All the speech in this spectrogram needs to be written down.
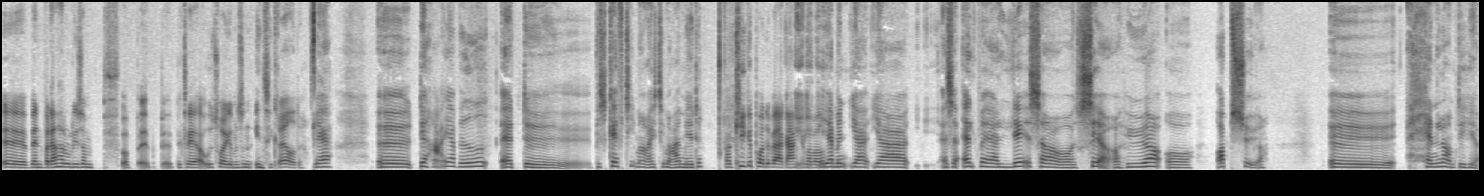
Øh, men hvordan har du ligesom, øh, øh, beklager udtrykket, men sådan integreret det? ja. Øh, det har jeg ved at øh, beskæftige mig rigtig meget med det. Og kigge på det hver gang, eller hvad? Jamen, jeg, jeg, altså alt, hvad jeg læser og ser og hører og opsøger, øh, handler om det her.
